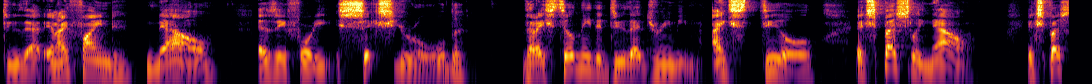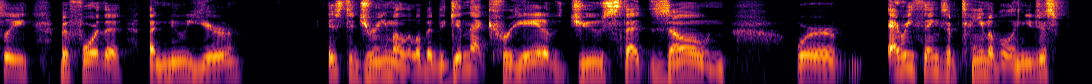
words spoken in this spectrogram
do that? And I find now, as a 46 year old, that I still need to do that dreaming. I still, especially now, especially before the a new year, is to dream a little bit, to get in that creative juice, that zone where everything's obtainable and you just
